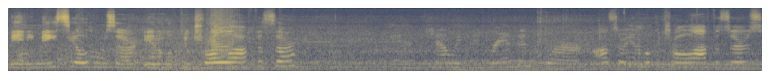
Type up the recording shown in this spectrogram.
Manny Maciel, who's our animal control officer, and Shelley and Brandon, who are also animal control officers,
